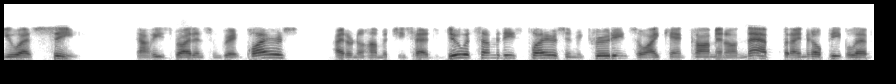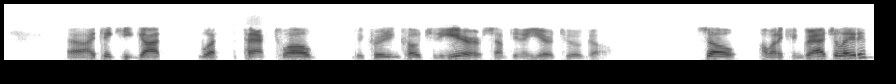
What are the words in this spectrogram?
USC. Now he's brought in some great players. I don't know how much he's had to do with some of these players in recruiting, so I can't comment on that. But I know people have. Uh, I think he got what the Pac-12 recruiting coach of the year or something a year or two ago. So I want to congratulate him.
